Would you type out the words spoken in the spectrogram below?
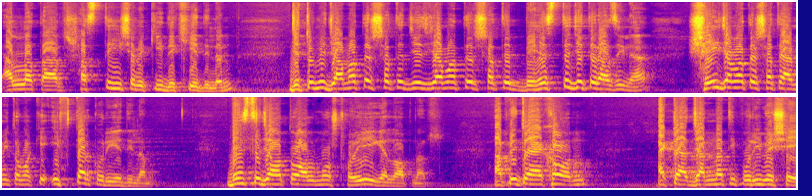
আল্লাহ তার শাস্তি হিসেবে কি দেখিয়ে দিলেন? যে তুমি জামাতের সাথে, যে জামাতের সাথে বেহেস্তে যেতে রাজি না, সেই জামাতের সাথে আমি তোমাকে ইফতার করিয়ে দিলাম। বেহেস্তে যাওয়া তো অলমোস্ট হয়েই গেল আপনার। আপনি তো এখন একটা জান্নাতি পরিবেশে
